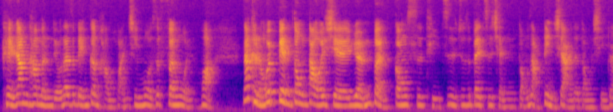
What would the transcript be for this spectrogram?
可以让他们留在这边更好的环境或者是氛围的话。那可能会变动到一些原本公司体制就是被之前董事长定下来的东西，对，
